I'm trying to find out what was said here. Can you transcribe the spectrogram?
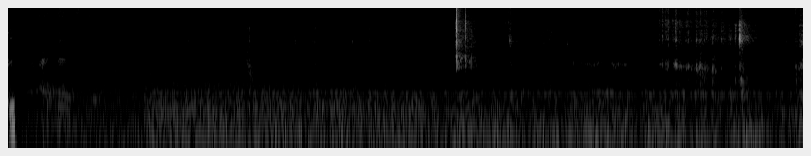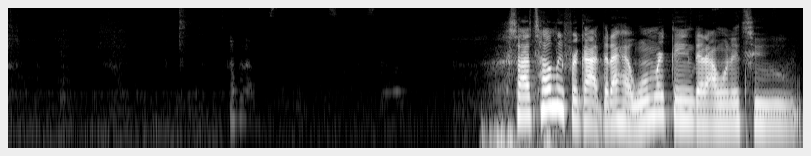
That right there is good. I'm gonna mix them up. So I totally forgot that I had one more thing that I wanted to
